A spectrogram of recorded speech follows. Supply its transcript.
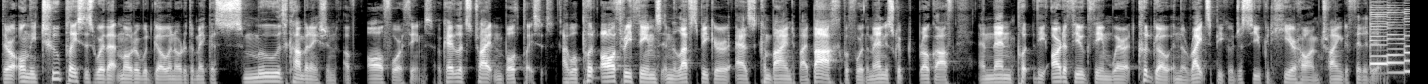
there are only two places where that motor would go in order to make a smooth combination of all four themes. Okay, let's try it in both places. I will put all three themes in the left speaker as combined by Bach before the manuscript broke off, and then put the Art of Fugue theme where it could go in the right speaker just so you could hear how I'm trying to fit it in.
